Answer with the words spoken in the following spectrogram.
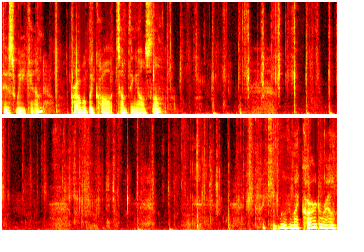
this weekend. Probably call it something else, though. keep moving my card around.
